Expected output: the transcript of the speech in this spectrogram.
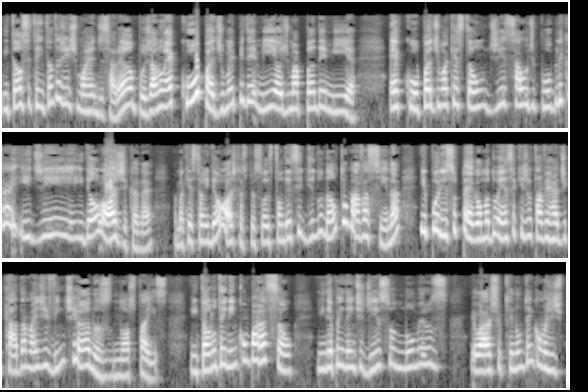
Então, se tem tanta gente morrendo de sarampo, já não é culpa de uma epidemia ou de uma pandemia é culpa de uma questão de saúde pública e de ideológica, né? É uma questão ideológica. As pessoas estão decidindo não tomar vacina e por isso pegam uma doença que já estava erradicada há mais de 20 anos no nosso país. Então não tem nem comparação. Independente disso, números eu acho que não tem como a gente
